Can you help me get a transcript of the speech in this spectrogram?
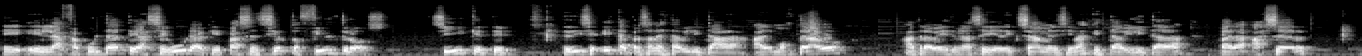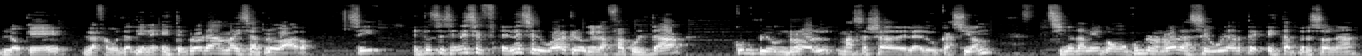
eh, en la facultad te asegura que pasen ciertos filtros, ¿sí? que te, te dice, esta persona está habilitada, ha demostrado a través de una serie de exámenes y demás que está habilitada para hacer lo que la facultad tiene este programa y se ha aprobado. ¿sí? Entonces en ese, en ese lugar creo que la facultad cumple un rol más allá de la educación, sino también como cumple un rol de asegurarte esta persona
